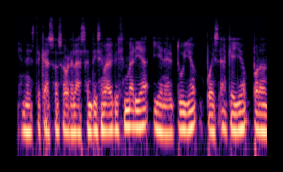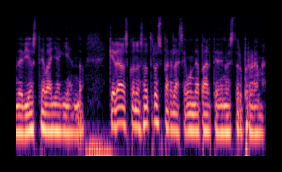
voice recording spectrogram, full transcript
en este caso sobre la Santísima Virgen María, y en el tuyo, pues aquello por donde Dios te vaya guiando. Quedaos con nosotros para la segunda parte de nuestro programa.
